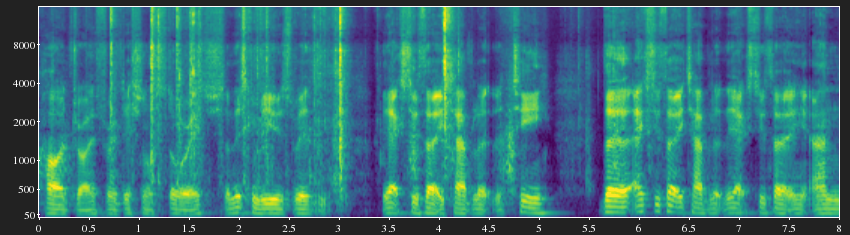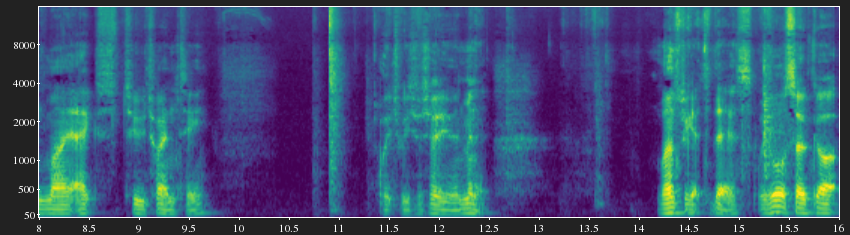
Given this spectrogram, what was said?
hard drive for additional storage. And this can be used with the X230 tablet, the T, the X230 tablet, the X230, and my X220, which we shall show you in a minute. Once we get to this, we've also got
